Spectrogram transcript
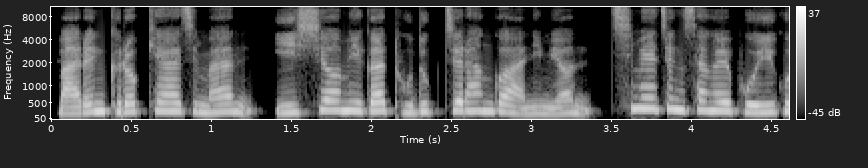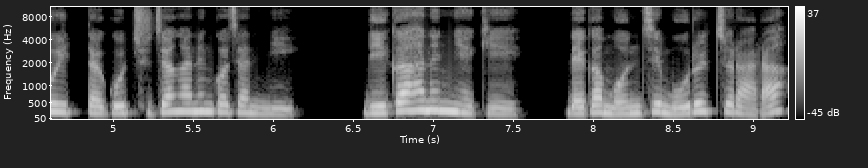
말은 그렇게 하지만 이 시어미가 도둑질 한 거 아니면 치매 증상을 보이고 있다고 주장하는 거잖니. 네가 하는 얘기 내가 뭔지 모를 줄 알아?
